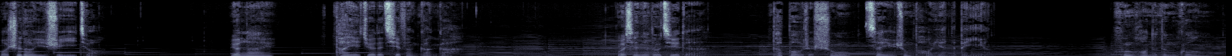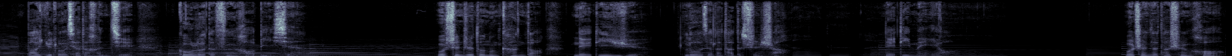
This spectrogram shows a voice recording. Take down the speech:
我知道雨势依旧。原来，他也觉得气氛尴尬。我现在都记得，他抱着书在雨中跑远的背影。昏黄的灯光把雨落下的痕迹勾勒得分毫毕现。我甚至都能看到哪滴雨落在了他的身上，哪滴没有。我站在他身后，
